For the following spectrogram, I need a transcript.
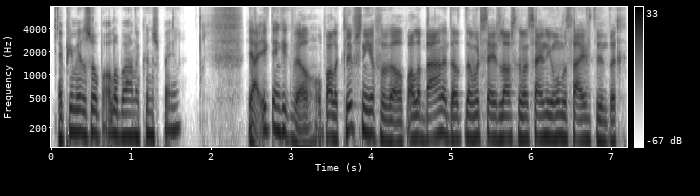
Heb je inmiddels op alle banen kunnen spelen? Ja, ik denk ik wel. Op alle clubs in ieder geval wel. Op alle banen, dat, dat wordt steeds lastiger, want het zijn nu 125.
